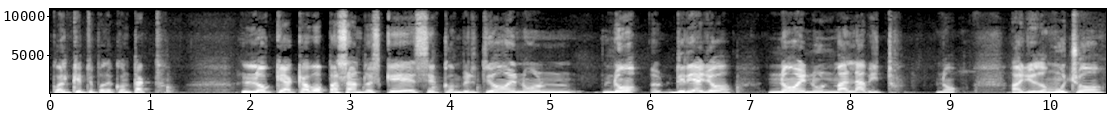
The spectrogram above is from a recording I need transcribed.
cualquier tipo de contacto. Lo que acabó pasando es que se convirtió en un, no, diría yo, no en un mal hábito, ¿no? Ayudó mucho,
